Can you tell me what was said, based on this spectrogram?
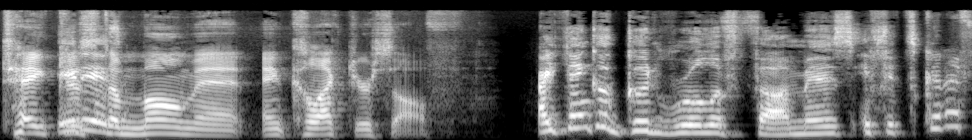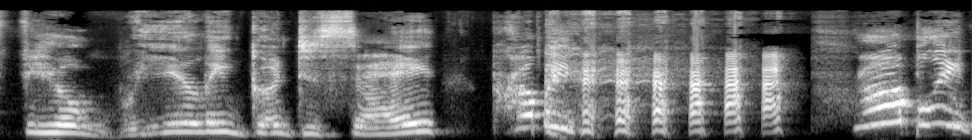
take just a moment and collect yourself. I think a good rule of thumb is if it's going to feel really good to say, probably probably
